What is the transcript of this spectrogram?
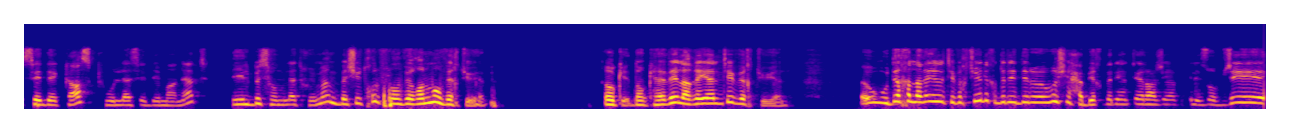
c'est des casques ou là, c'est des manettes. Et ils baissent l'être humain, ils trouvent l'environnement virtuel. Ok, donc, c'est la réalité virtuelle. وداخل لا رياليتي فيرتويال يقدر يدير؟ واش يحب؟ يقدر ينتراجي افيك لي زوبجي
